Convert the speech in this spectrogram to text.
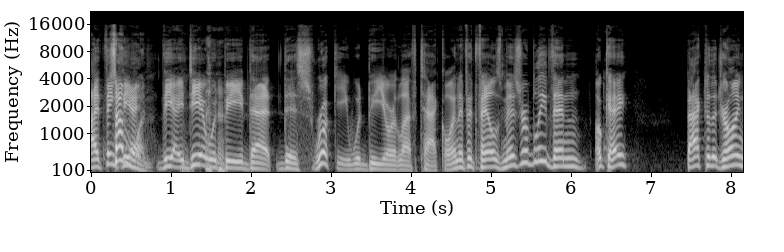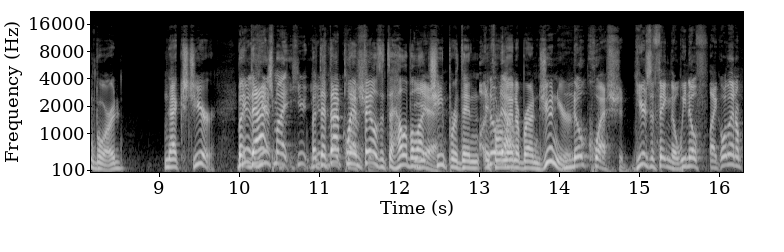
I think the, someone. the idea would be that this rookie would be your left tackle, and if it fails miserably, then okay, back to the drawing board next year. But Here- that, here's my- here- but here's that my plan question. fails, it's a hell of a lot Yeah. cheaper than Uh, if no Orlando doubt. Brown Jr. No question. Here's the thing, though. We know, like Orlando.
